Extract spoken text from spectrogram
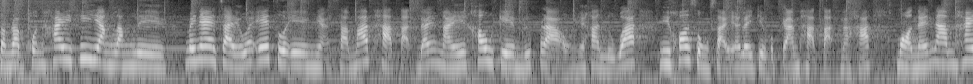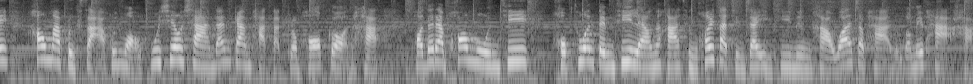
สำหรับคนไข้ที่ยังลังเล ไม่แน่ใจว่าเอ๊ะตัวเองเนี่ยสามารถผ่าตัดได้ไหมเข้าเกมหรือเปล่าเนี่ยค่ะหรือว่ามีข้อสงสัยอะไรเกี่ยวกับการผ่าตัดนะคะ หมอแนะนำให้เข้ามาปรึกษาคุณหมอผู้เชี่ยวชาญด้านการผ่าตัดกระเพาะก่อนนะคะพอได้รับข้อมูลที่ครบถ้วนเต็มที่แล้วนะคะ ถึงค่อยตัดสินใจอีกทีหนึ่งค่ะ ว่าจะผ่าหรือว่าไม่ผ่าค่ะ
